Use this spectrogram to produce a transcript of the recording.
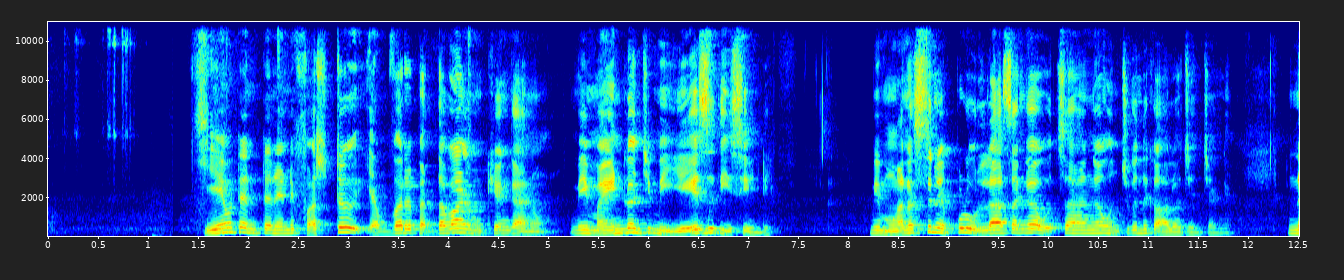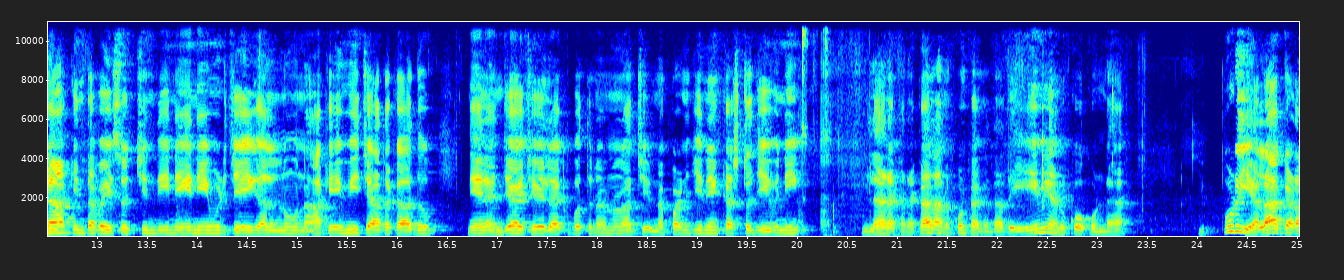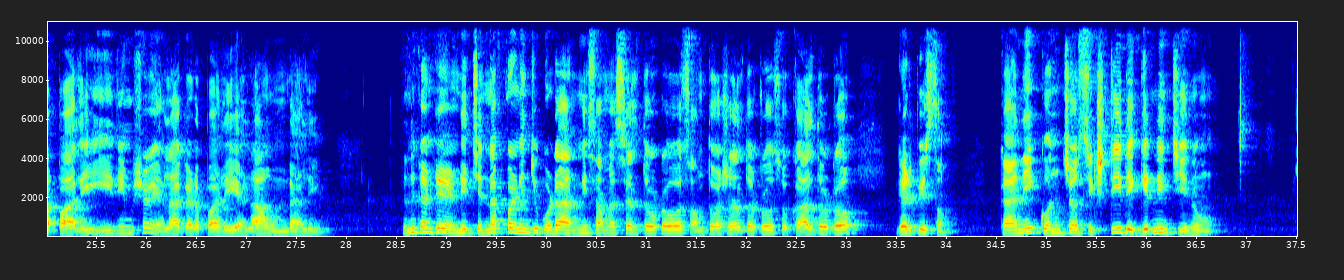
ఏమిటంటేనండి ఫస్ట్ ఎవ్వరు పెద్దవాళ్ళు ముఖ్యంగాను మీ మైండ్లోంచి మీ ఏజ్ తీసేయండి. మీ మనస్సును ఎప్పుడు ఉల్లాసంగా ఉత్సాహంగా ఉంచుకుందుకు ఆలోచించండి. నాకు ఇంత వయసు వచ్చింది నేనేమిటి చేయగలను నాకేమీ చేత కాదు నేను ఎంజాయ్ చేయలేకపోతున్నాను నా చిన్నప్పటి నుంచి నేను కష్టజీవిని ఇలా రకరకాలు అనుకుంటాం కదా అది ఏమీ అనుకోకుండా ఇప్పుడు ఎలా గడపాలి? ఈ నిమిషం ఎలా గడపాలి? ఎలా ఉండాలి? ఎందుకంటే అండి చిన్నప్పటి నుంచి కూడా అన్ని సమస్యలతోటో సంతోషాలతోటో సుఖాలతోటో గడిపిస్తాం. కానీ కొంచెం సిక్స్టీ దగ్గర నుంచిను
